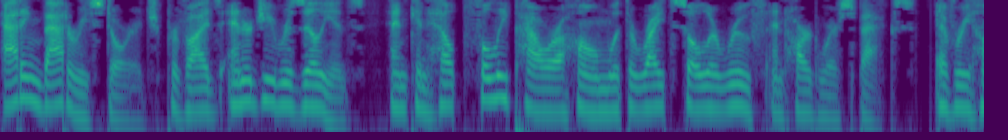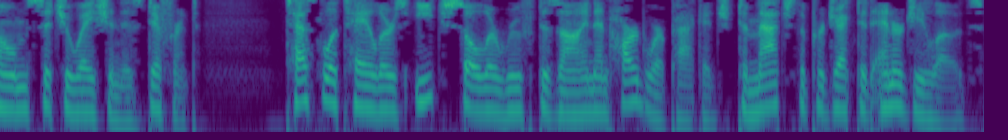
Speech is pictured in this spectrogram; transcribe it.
Adding battery storage provides energy resilience and can help fully power a home with the right solar roof and hardware specs. Every home situation is different. Tesla tailors each solar roof design and hardware package to match the projected energy loads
